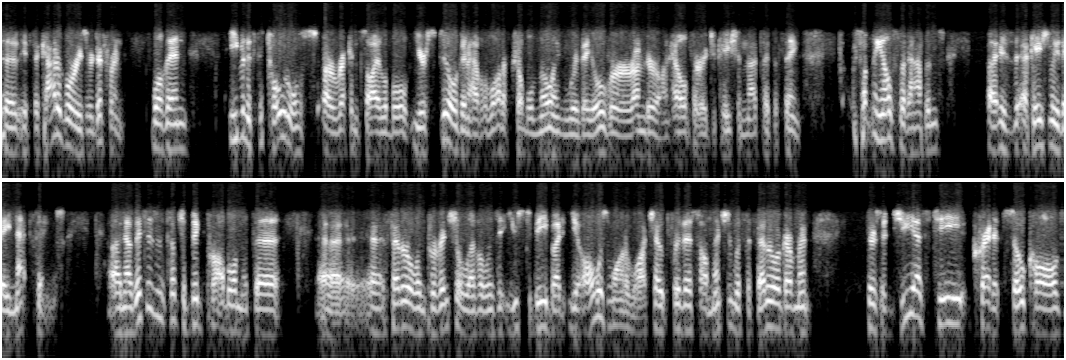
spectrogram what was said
the if the categories are different, well then even if the totals are reconcilable, you're still going to have a lot of trouble knowing where they over or under on health or education, that type of thing. Something else that happens uh, is that occasionally they net things. Uh, now, this isn't such a big problem at the uh, uh federal and provincial level as it used to be, but you always want to watch out for this. I'll mention with the federal government, there's a GST credit, so called.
